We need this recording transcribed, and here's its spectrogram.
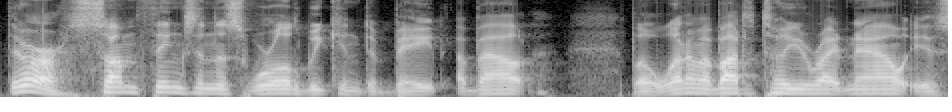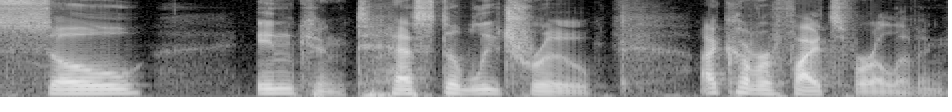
there are some things in this world we can debate about, but what I'm about to tell you right now is so incontestably true. I cover fights for a living.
